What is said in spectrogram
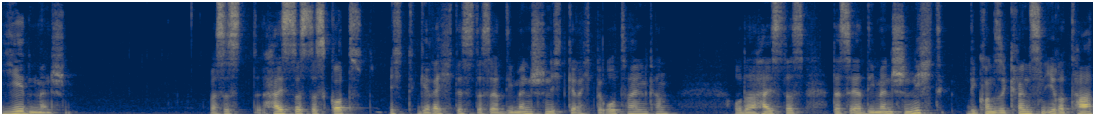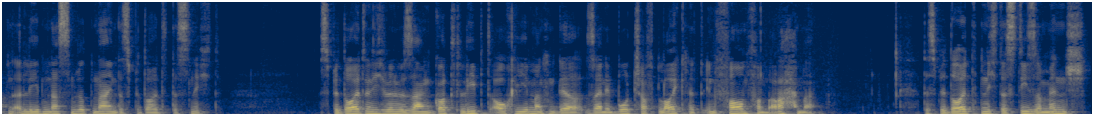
jeden Menschen. Was ist, heißt das, dass Gott nicht gerecht ist, dass er die Menschen nicht gerecht beurteilen kann? Oder heißt das, dass er die Menschen nicht die Konsequenzen ihrer Taten erleben lassen wird? Nein, das bedeutet das nicht. Es bedeutet nicht, wenn wir sagen, Gott liebt auch jemanden, der seine Botschaft leugnet, in Form von Rahma. Das bedeutet nicht, dass dieser Mensch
